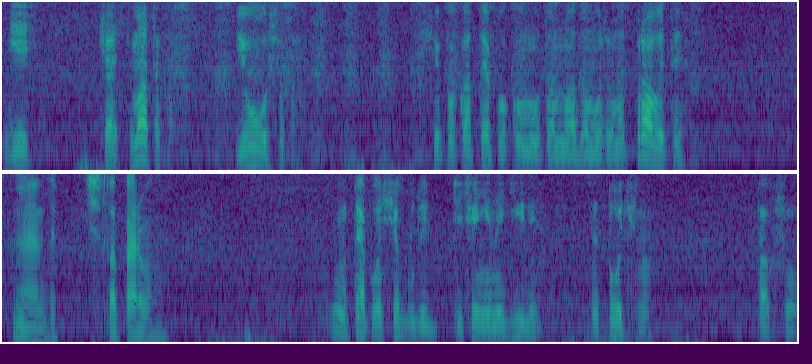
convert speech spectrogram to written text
Есть часть маток і ошик. Ще поки тепло, кому там треба, можемо відправити. Не, до числа першого. Ну, тепло ще буде в течение неділі, це точно. Так що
